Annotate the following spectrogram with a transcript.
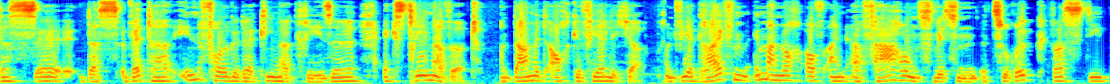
dass äh, das Wetter infolge der Klimakrise extremer wird und damit auch gefährlicher. Und wir greifen immer noch auf ein Erfahrungswissen zurück, was die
